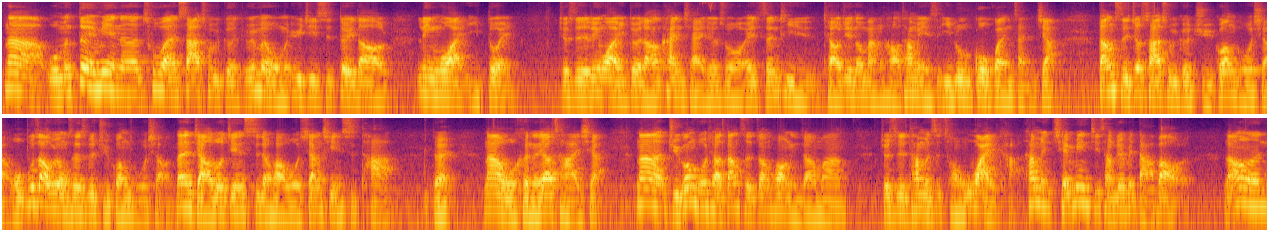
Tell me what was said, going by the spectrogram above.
那我们对面呢突然杀出一个，原本我们预计是对到另外一队，就是另外一队，然后看起来就是说，哎，整体条件都蛮好，他们也是一路过关斩将。当时就杀出一个举光国小，我不知道吴永生是不是举光国小，但假如说今天是的话，我相信是他。对，那我可能要查一下。那举光国小当时的状况你知道吗？就是他们是从外卡，他们前面几场就被打爆了。然后呢，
